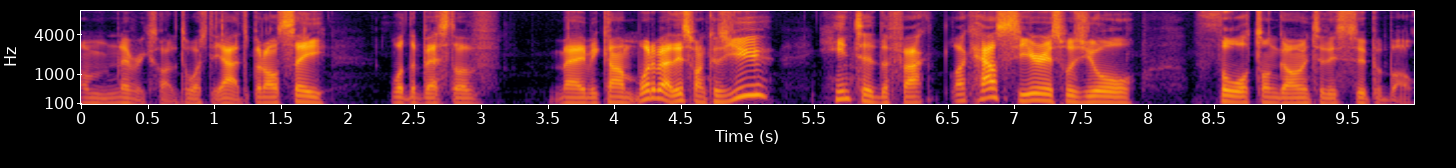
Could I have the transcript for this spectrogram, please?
I'm never excited to watch the ads, but I'll see what the best of may become. What about this one? Because you hinted the fact, like, how serious was your thoughts on going to this Super Bowl,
